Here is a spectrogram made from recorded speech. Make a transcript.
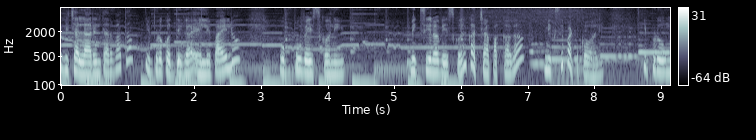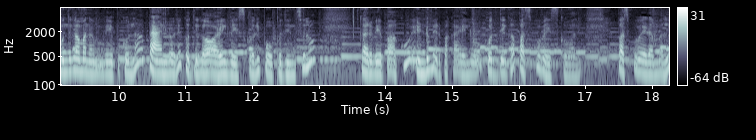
ఇవి చల్లారిన తర్వాత ఇప్పుడు కొద్దిగా ఎల్లిపాయలు ఉప్పు వేసుకొని మిక్సీలో వేసుకొని కచ్చా పక్కగా మిక్సీ పట్టుకోవాలి. ఇప్పుడు ముందుగా మనం వేపుకున్న ప్యాన్లోనే కొద్దిగా ఆయిల్ వేసుకొని పోపు దినుసులు కరివేపాకు ఎండు మిరపకాయలు కొద్దిగా పసుపు వేసుకోవాలి. పసుపు వేయడం వల్ల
